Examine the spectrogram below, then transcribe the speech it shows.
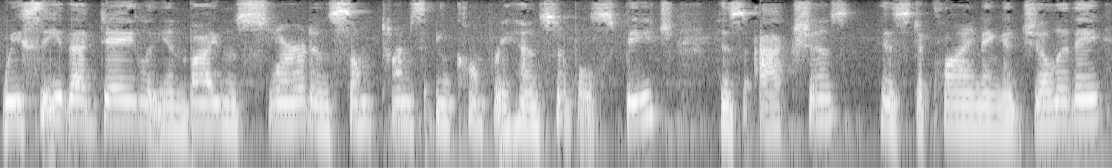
We see that daily in Biden's slurred and sometimes incomprehensible speech, his actions, his declining agility,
